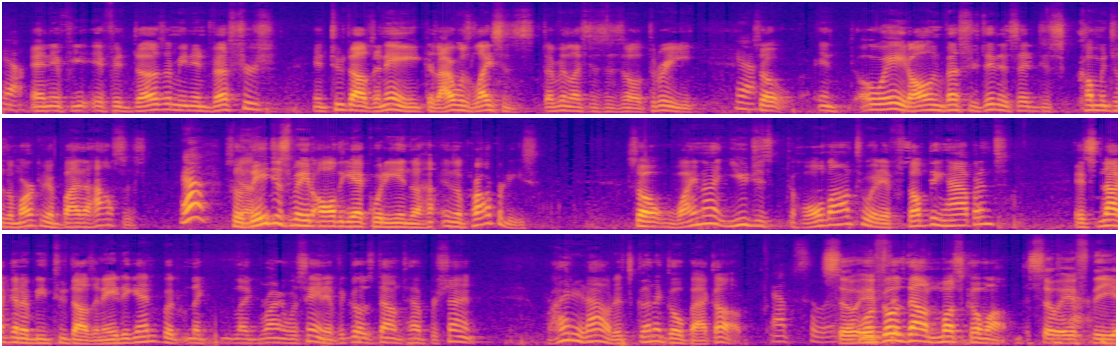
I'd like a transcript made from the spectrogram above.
Yeah. And if you, if it does, I mean, investors in 2008, because I was licensed, I've been licensed since 03. Yeah. So in 08, all investors did is said just come into the market and buy the houses. Yeah. So Yeah. they just made all the equity in the in the properties. So why not you just hold on to it? If something happens, it's not going to be 2008 again. But like like Ryan was saying, if it goes down 10 percent, write it out. It's going to go back up. Absolutely. So What if goes down must come up. so if the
